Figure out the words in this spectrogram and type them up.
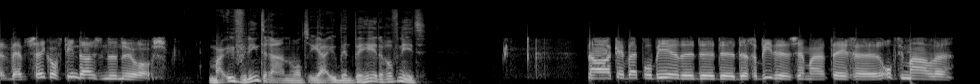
hebben het zeker over tienduizenden euro's. Maar u verdient eraan, want ja, u bent beheerder of niet? Nou, kijk, wij proberen de, de, de, de gebieden zeg maar, tegen optimale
